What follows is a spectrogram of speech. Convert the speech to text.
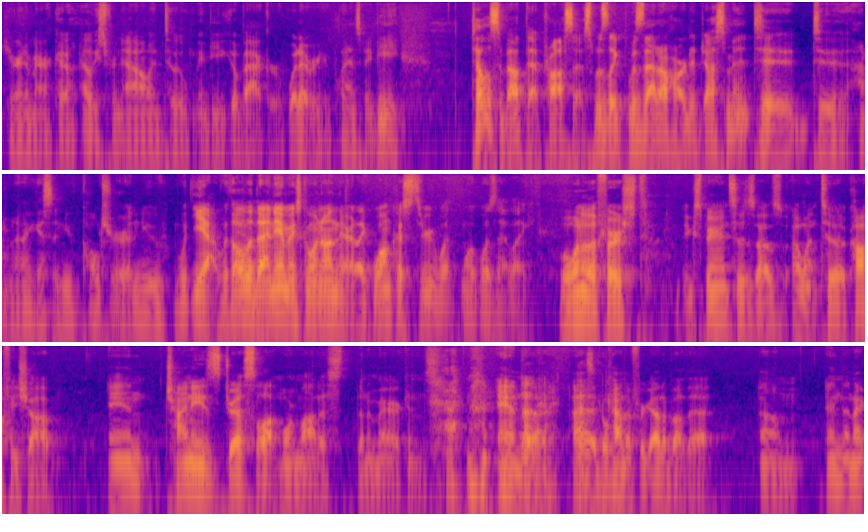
here in America, at least for now, until maybe you go back or whatever your plans may be. Tell us about that process. Was like was that a hard adjustment to to I don't know I guess a new culture a new with, yeah with all the dynamics going on there like walk us through what what was that like Well, one of the first experiences I was I went to a coffee shop, and Chinese dress a lot more modest than Americans, and Okay, uh, I had cool. kind of forgot about that. Um, and then I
